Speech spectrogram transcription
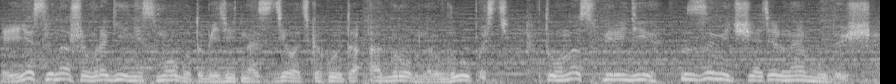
Если наши враги не смогут убедить нас сделать какую-то огромную глупость, то у нас впереди замечательное будущее.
